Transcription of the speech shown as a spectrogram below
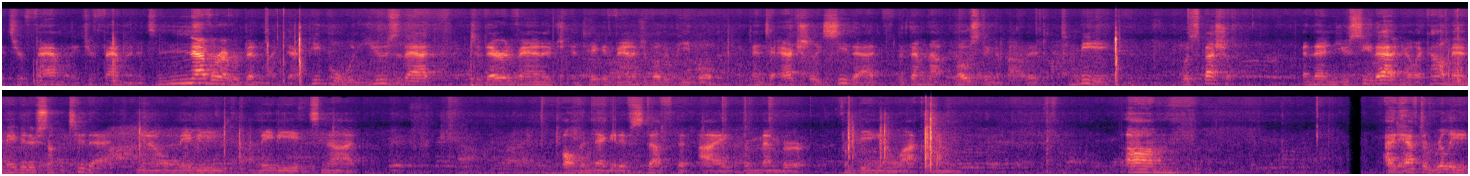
It's your family. It's your family." And it's never ever been like that. People will use that to their advantage and take advantage of other people, and to actually see that, but them not boasting about it, to me, was special. And then you see that, and you're like, "Oh man, maybe there's something to that." You know, maybe maybe it's not all the negative stuff that I remember from being in a locker room. Um, I'd have to really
